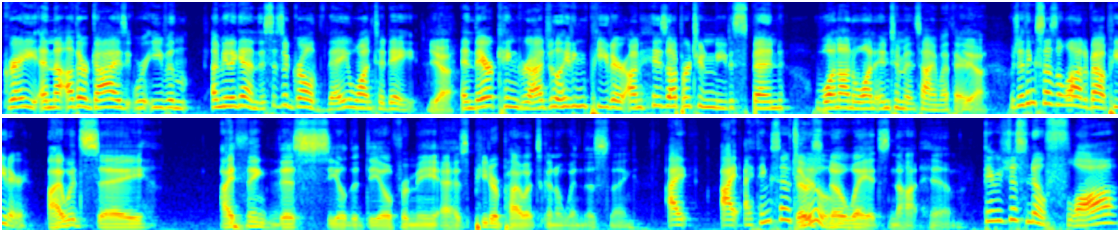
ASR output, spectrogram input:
great, and the other guys were even. I mean, again, this is a girl they want to date. Yeah. and they're congratulating Peter on his opportunity to spend one-on-one intimate time with her. Yeah. which I think says a lot about Peter. I would say I think this sealed the deal for me as Peter Pilot's going to win this thing. I. I, I think so too. There's no way it's not him. there's just no flaw.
